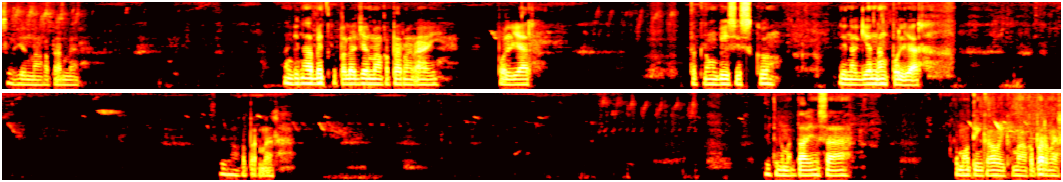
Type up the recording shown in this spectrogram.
So yun mga kaparmer. Ang ginamit ko pala dyan mga kaparmer ay polyar. Tatlong bisis ko linagyan ng polyar. So yun mga kaparmer. Dito naman tayo sa kamuting kahoy ko mga kaparmer.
